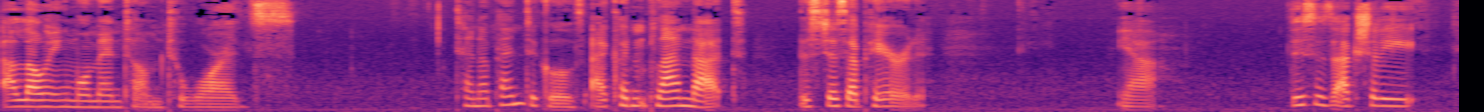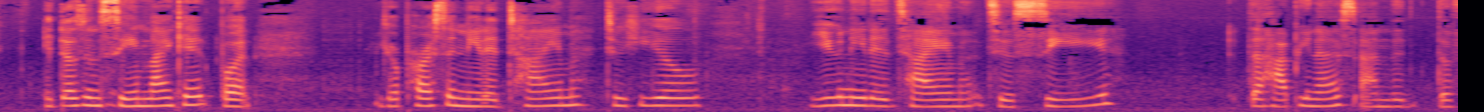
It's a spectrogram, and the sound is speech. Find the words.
allowing momentum towards ten of pentacles. I couldn't plan that. This just appeared. Yeah. This is actually it doesn't seem like it but your person needed time to heal. You needed time to see the happiness and the, the,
